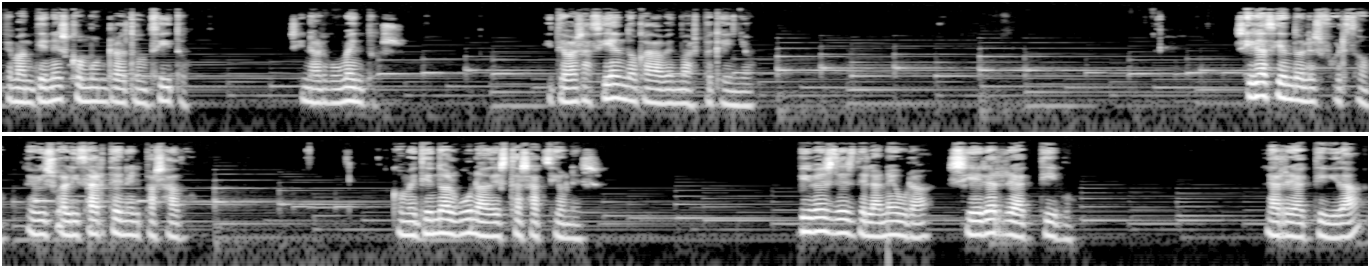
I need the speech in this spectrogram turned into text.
te mantienes como un ratoncito, sin argumentos, y te vas haciendo cada vez más pequeño. Sigue haciendo el esfuerzo de visualizarte en el pasado, cometiendo alguna de estas acciones. Vives desde la neura si eres reactivo. La reactividad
